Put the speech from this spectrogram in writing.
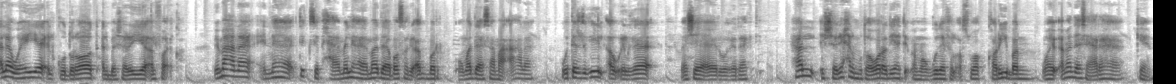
ألا وهي القدرات البشرية الفائقة. بمعنى إنها تكسب حاملها مدى بصري أكبر ومدى سمع أعلى وتشغيل أو إلغاء مشاعر وغيرها كتير هل الشريحة المطورة دي هتبقى موجودة في الأسواق قريبا وهيبقى مدى سعرها كام؟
